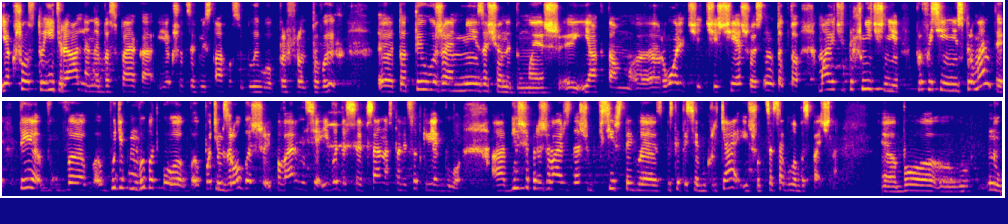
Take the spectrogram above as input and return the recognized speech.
якщо стоїть реальна небезпека, і якщо це в містах, особливо прифронтових, е, то ти вже ні за що не думаєш, е, як там е, роль чи, чи ще щось. Ну тобто, маючи технічні професійні інструменти, ти в будь-якому випадку потім зробиш, повернешся і видаси все на 100% як було. А більше переживаєш за те, щоб всі встигли спуститися в укриття і щоб це все було безпечно. Е, Бо е,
